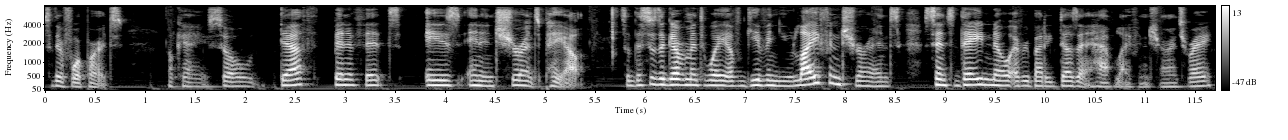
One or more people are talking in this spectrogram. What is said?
So there are four parts. Okay, so death benefits is an insurance payout. So this is the government's way of giving you life insurance since they know everybody doesn't have life insurance, right?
